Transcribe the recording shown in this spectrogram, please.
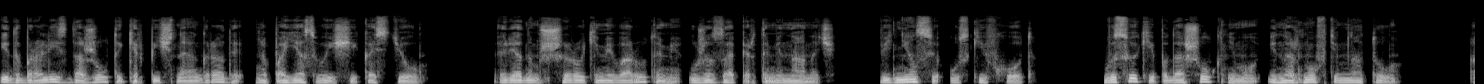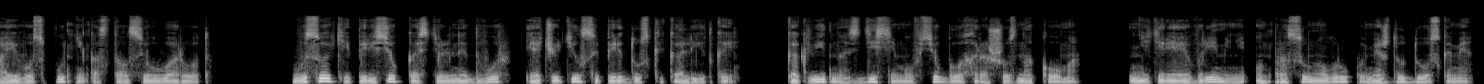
и добрались до желтой кирпичной ограды, опоясывающей костел. Рядом с широкими воротами, уже запертыми на ночь, виднелся узкий вход. Высокий подошел к нему и нырнул в темноту, а его спутник остался у ворот. Высокий пересек костельный двор и очутился перед узкой калиткой. Как видно, здесь ему все было хорошо знакомо. Не теряя времени, он просунул руку между досками,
